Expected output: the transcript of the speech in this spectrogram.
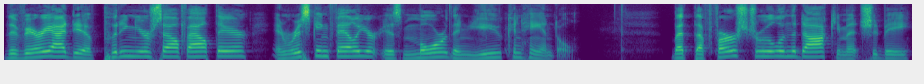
The very idea of putting yourself out there and risking failure is more than you can handle. But the first rule in the document should be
